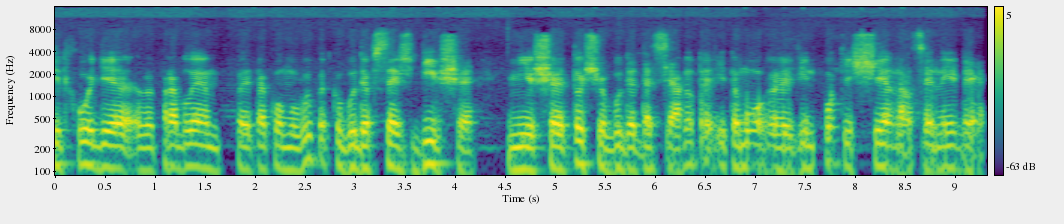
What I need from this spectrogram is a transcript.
підході е, проблем в такому випадку буде все ж більше, ніж то, що буде досягнуто, і тому е, він поки ще на це не йде.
